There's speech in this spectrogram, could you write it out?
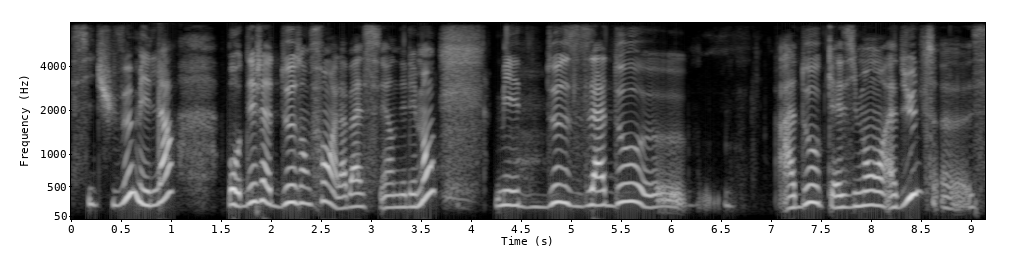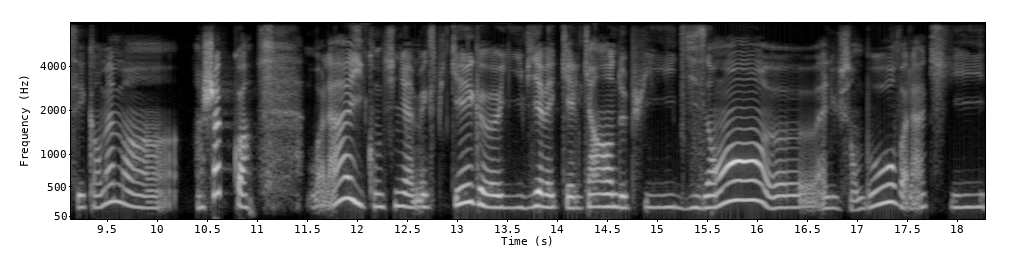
si tu veux. Mais là, bon, déjà deux enfants à la base, c'est un élément, mais deux ados euh, ado quasiment adulte, c'est quand même un, choc quoi. Voilà, il continue à m'expliquer qu'il vit avec quelqu'un depuis 10 ans à Luxembourg, voilà, qui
